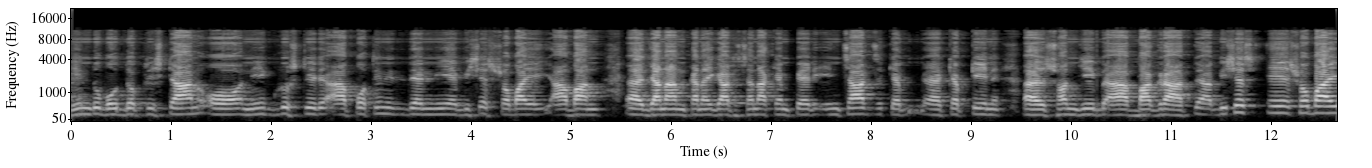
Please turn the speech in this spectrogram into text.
হিন্দু বৌদ্ধ খ্রিস্টান ও নিগোষ্ঠীর প্রতিনিধিদের নিয়ে বিশেষ সভায় আহ্বান জানান কানাইঘাট সেনা ক্যাম্পের ইনচার্জ ক্যাপ্টেন সঞ্জীব আহ, বাগরা তা- বিশেষ সভায়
